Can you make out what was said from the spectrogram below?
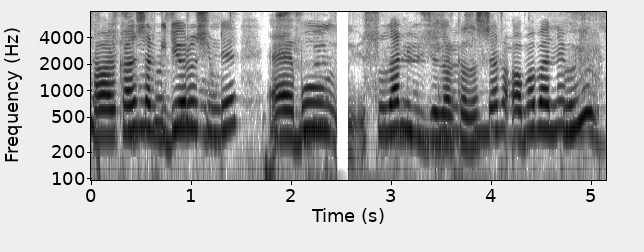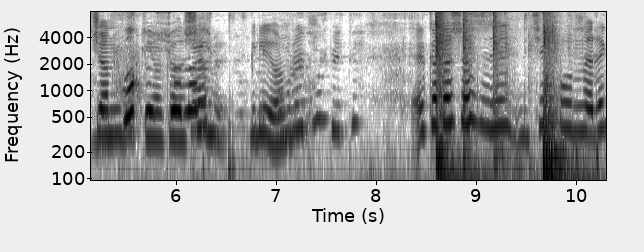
Tamam arkadaşlar gidiyoruz şimdi. Ee, bu sudan yüzeceğiz arkadaşlar. Ama benim canım yok arkadaşlar. Biliyorum. Arkadaşlar sizin için bunları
